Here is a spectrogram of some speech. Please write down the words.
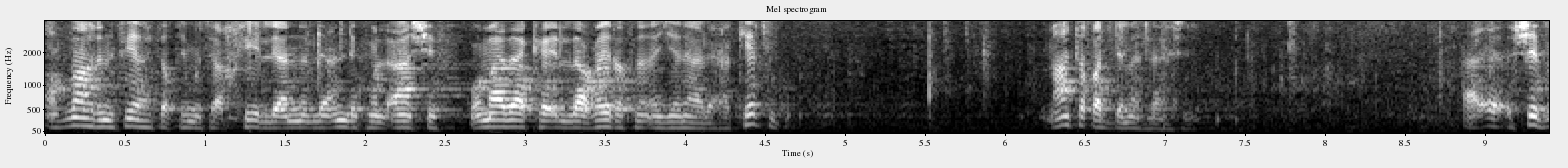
الظاهر إن فيها تقديم وتأخير لأن اللي عندكم الآن شف وما ذاك إلا غيرة اجينا عليها كيف يقول؟ ما تقدمت لها شيء. شوف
